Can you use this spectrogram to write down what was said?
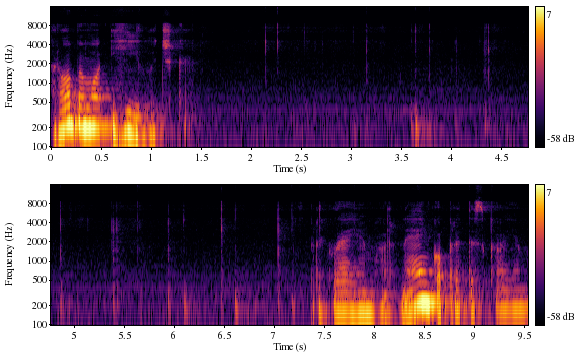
робимо гілочки. Приклеїмо гарненько, притискаємо.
